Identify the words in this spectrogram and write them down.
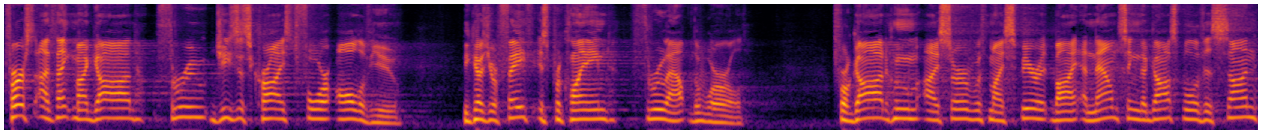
First, I thank my God through Jesus Christ for all of you, because your faith is proclaimed throughout the world. For God, whom I serve with my spirit by announcing the gospel of his Son,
